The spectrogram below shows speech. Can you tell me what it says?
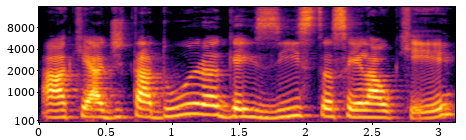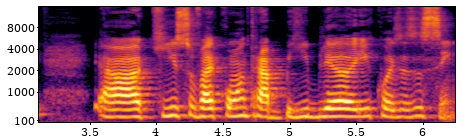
a, que a ditadura gaysista, sei lá o quê, ah, que isso vai contra a Bíblia e coisas assim.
